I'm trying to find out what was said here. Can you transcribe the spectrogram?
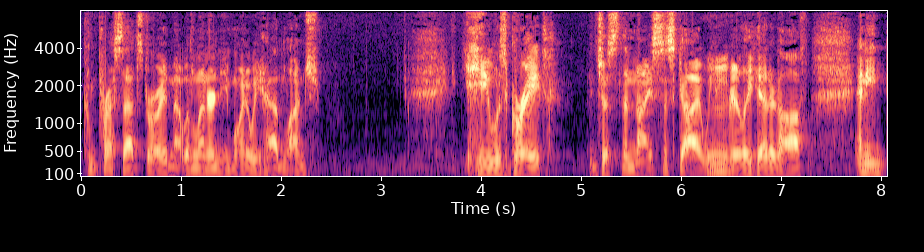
compress that story. I met with Leonard Nimoy. We had lunch he was great just the nicest guy we really hit it off and he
